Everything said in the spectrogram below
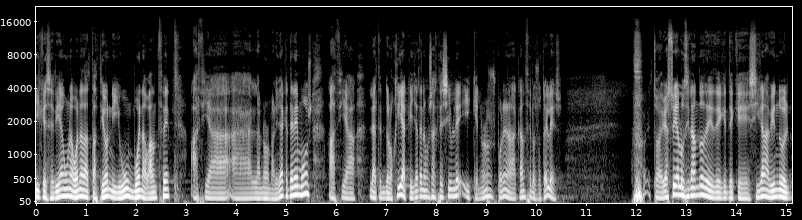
y que sería una buena adaptación y un buen avance hacia la normalidad que tenemos, hacia la tecnología que ya tenemos accesible y que no nos ponen al alcance los hoteles. todavía estoy alucinando de, que sigan habiendo el,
